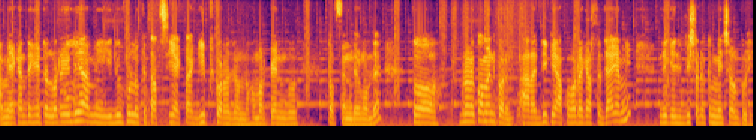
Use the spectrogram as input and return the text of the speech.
আমি এখান থেকে একটা লটারি দিয়ে আমি ঈদ উপলক্ষে চাচ্ছি একটা গিফট করার জন্য আমার পেন টপ পেনদের মধ্যে। তো আপনারা কমেন্ট করেন। আর দিকে আপুদের কাছে যাই আমি এই বিষয়টা একটু মেচল করি।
